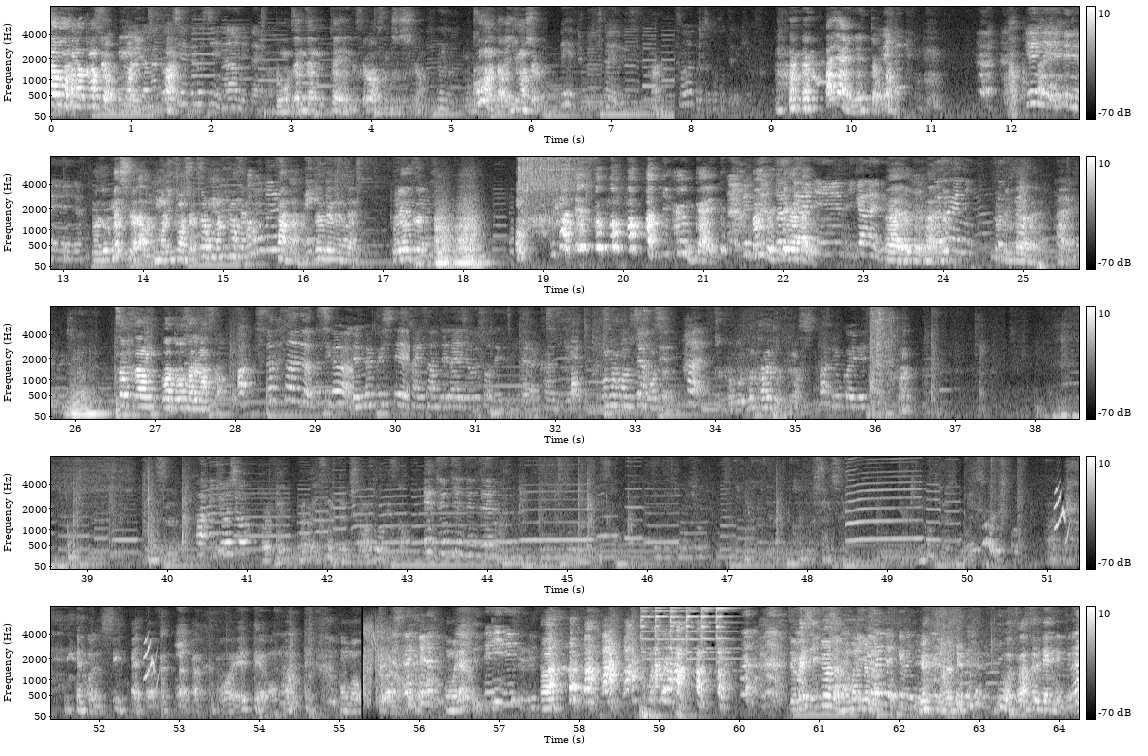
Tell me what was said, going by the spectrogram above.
なんかあ、僕ハマってますよ、ほんまに。なんかはい。教えてほしいなみたいな。もう全然底辺ですけど、その知識が。うん。ご飯では行きましょうよ。え行きたいです。はいその後ちょっとホテル行きます。早いねって思う。いやいやいやいやいやいや。もう飯はだからほんまに行きましょうよ。それほんまに行きませんあはい本当ですか？はい。え全然全然。とりあえず、ですみたいな感じで。あこんな感じでしますはい。ちょっと僕ます。あ了解です。あ行きましょう。これえなんかいつも言ってる時間どうですか？え全然全然。そうですか？いやもうええってほんまほんまほんまやっていい？えいいです 行きましほんまに行きまし荷物忘れてんねんけど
